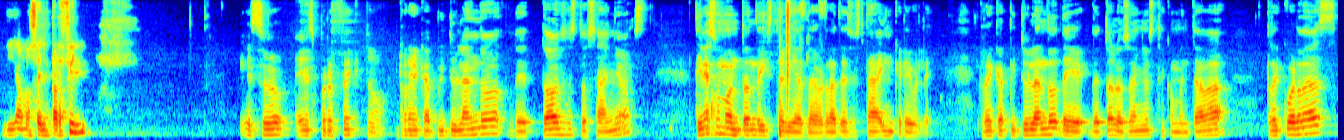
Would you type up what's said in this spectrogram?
digamos, el perfil. Eso es perfecto. Recapitulando de todos estos años, Tienes un montón de historias, la verdad, eso está increíble. Recapitulando de, todos los años, te comentaba, ¿recuerdas,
